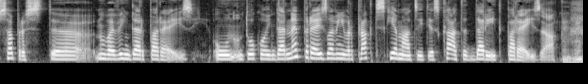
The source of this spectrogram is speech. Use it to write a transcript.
saprast, eh, nu, vai viņi dara pareizi. Un, un to, ko viņi dara nepareizi, lai viņi var praktiski iemācīties, kā to darīt pareizāk. Mm -hmm.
